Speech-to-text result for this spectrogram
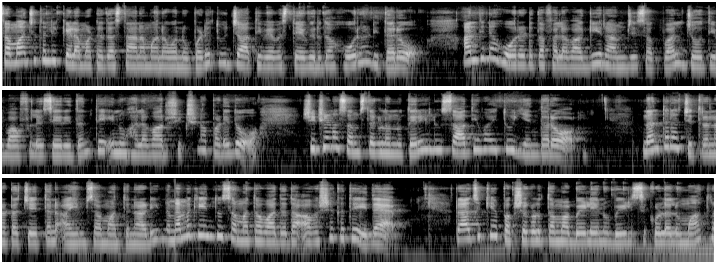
ಸಮಾಜದಲ್ಲಿ ಕೆಳಮಟ್ಟದ ಸ್ಥಾನಮಾನವನ್ನು ಪಡೆದು ಜಾತಿ ವ್ಯವಸ್ಥೆಯ ವಿರುದ್ಧ ಹೋರಾಡಿದರು. ಅಂದಿನ ಹೋರಾಟದ ಫಲವಾಗಿ ರಾಮ್ಜಿ ಸಕ್ವಾಲ್, ಜ್ಯೋತಿ ಬಾಫುಲೆ ಸೇರಿದಂತೆ ಇನ್ನು ಹಲವಾರು ಶಿಕ್ಷಣ ಪಡೆದು ಶಿಕ್ಷಣ ಸಂಸ್ಥೆಗಳನ್ನು ತೆರೆಯಲು ಸಾಧ್ಯವಾಯಿತು ಎಂದರು. ನಂತರ ಚಿತ್ರನಟ ಚೇತನ್ ಅಹಿಂಸಾ ಮಾತನಾಡಿ, ನಮಗೆ ಇಂದು ಸಮತವಾದದ ಅವಶ್ಯಕತೆ ಇದೆ. ರಾಜಕೀಯ ಪಕ್ಷಗಳು ತಮ್ಮ ಬೇಳೆಯನ್ನು ಬೇಯಿಸಿಕೊಳ್ಳಲು ಮಾತ್ರ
